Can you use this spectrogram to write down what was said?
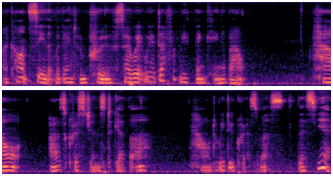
I can't see that we're going to improve. So we're, we're definitely thinking about how as Christians together, how do we do Christmas this year?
